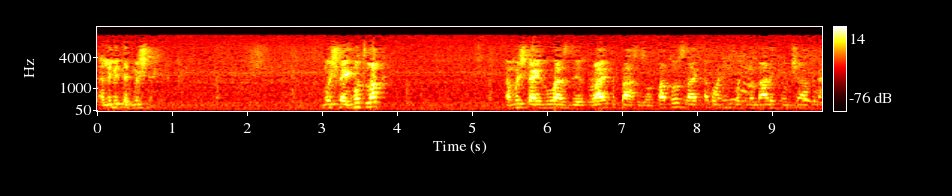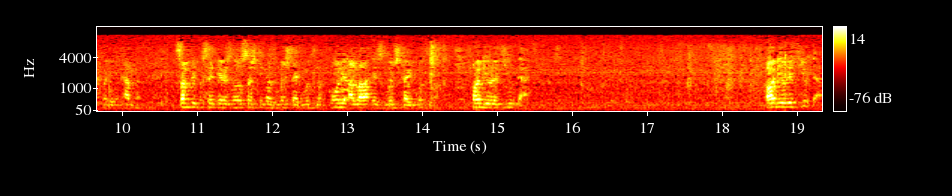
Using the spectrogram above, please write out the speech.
a limited mujtahid. Mujtahid mutlaq, a mujtahid who has the right to pass his own fatwas, like Abu Hanifa, Imam Malik, Imam Shafi, Ahmad ibn. Some people say there is no such thing as mujtahid mutlaq. Only Allah is mujtahid mutlaq. How do you refute that? How do you refute that?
